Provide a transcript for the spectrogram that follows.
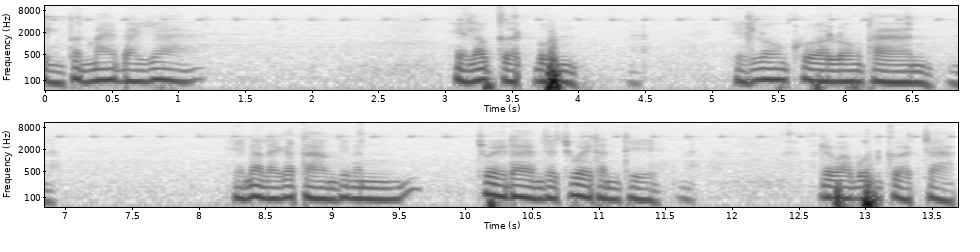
สิ่งต้นไม้ใบหญ้า เห็นแล้วเกิดบุญ เห็นโรงครัวโรงทาน เห็นอะไรก็ตามที่มันช่วยได้มันจะช่วยทันที เรียกว่าบุญเกิดจาก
